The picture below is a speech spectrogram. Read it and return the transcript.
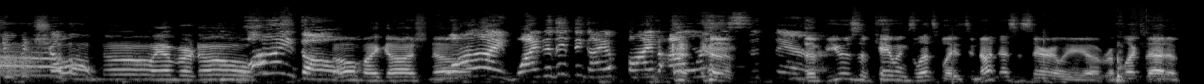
stupid Oh, show? no, Amber, no. Why though? Oh my gosh, no. Why? Why do they think I have five hours to sit there? The views of K Wing's Let's Plays do not necessarily uh, reflect that of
